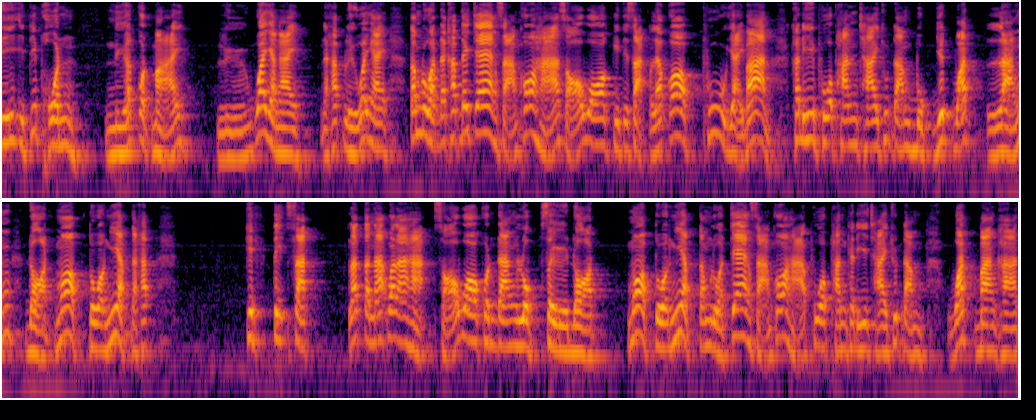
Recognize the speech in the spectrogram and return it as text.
มีอิทธิพล เหนือกฎหมาย หรือว่ายังไงนะครับหรือว่ายังไงตำรวจนะครับได้แจ้ง 3 ข้อหาสวกิติศักดิ์แล้วก็ผู้ใหญ่บ้าน คดีพัวพันชายทุดดำบุกยึดวัดหลังดอดมอบตัวเงียบนะครับ กิตติศักดิ์รัตนวราหะสวคนดังหลบสื่อดอด มอบตัวเงียบตำรวจแจ้ง 3 ข้อหาพัวพันคดีชายชุดดำวัดบางคาร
